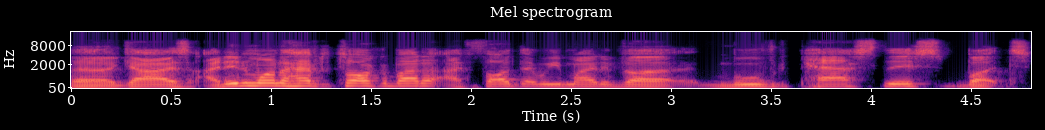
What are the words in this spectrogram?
Uh, guys, I didn't want to have to talk about it. I thought that we might have uh, moved past this, but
